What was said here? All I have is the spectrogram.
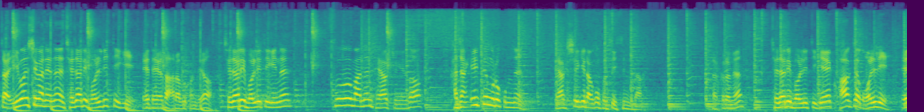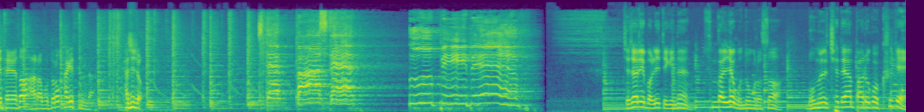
자, 이번 시간에는 제자리 멀리뛰기에 대해서 알아볼 건데요. 제자리 멀리뛰기는 수많은 대학 중에서 가장 1등으로 꼽는 대학 실기라고 볼 수 있습니다. 자, 그러면 제자리 멀리뛰기의 과학적 원리에 대해서 알아보도록 하겠습니다. 가시죠. 제자리 멀리뛰기는 순발력 운동으로서 몸을 최대한 빠르고 크게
